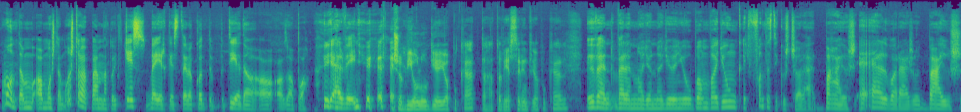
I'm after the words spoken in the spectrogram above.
mondtam a most a mostapámnak, hogy kész, beérkeztél, akkor tiéd a, a, az apa jelvény. És a biológiai apukád, tehát a vérszerinti apukád? Ővel vele nagyon-nagyon jóban vagyunk, egy fantasztikus család, bájos, e- elvarázsolt, bájos.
